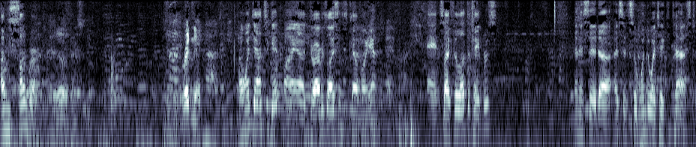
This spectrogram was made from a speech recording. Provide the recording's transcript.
I was sunburned. Yeah. Redneck. I went down to get my uh, driver's license in California, and so I filled out the papers. And I said, uh, I said, so when do I take the test,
